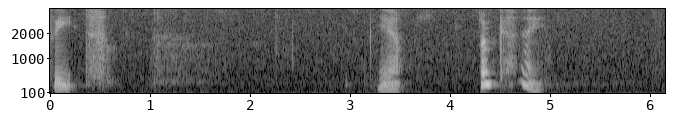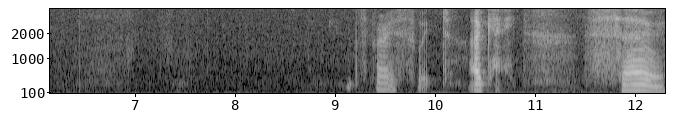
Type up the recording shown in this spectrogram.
feet. Yeah, okay. Very sweet. Okay, so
